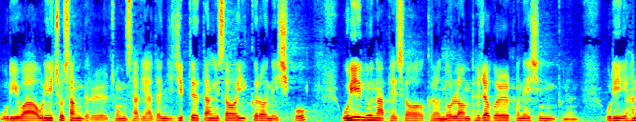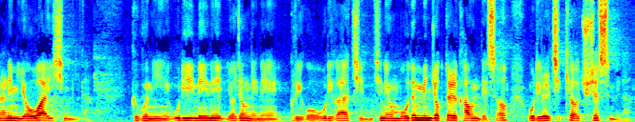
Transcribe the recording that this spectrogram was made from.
우리와 우리 조상들을 종살이하던 이집트 땅에서 이끌어내시고 우리 눈앞에서 그런 놀라운 표적을 보내신 분은 우리 하나님 여호와이십니다. 그분이 우리 내내 여정 내내 그리고 우리가 지내온 모든 민족들 가운데서 우리를 지켜 주셨습니다.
